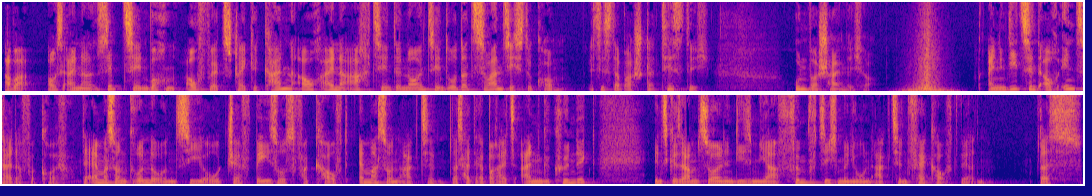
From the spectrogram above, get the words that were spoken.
Aber aus einer 17 Wochen Aufwärtsstrecke kann auch eine 18., 19. oder 20. kommen. Es ist aber statistisch unwahrscheinlicher. Ein Indiz sind auch Insiderverkäufe. Der Amazon-Gründer und CEO Jeff Bezos verkauft Amazon-Aktien. Das hat er bereits angekündigt. Insgesamt sollen in diesem Jahr 50 Millionen Aktien verkauft werden. Das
